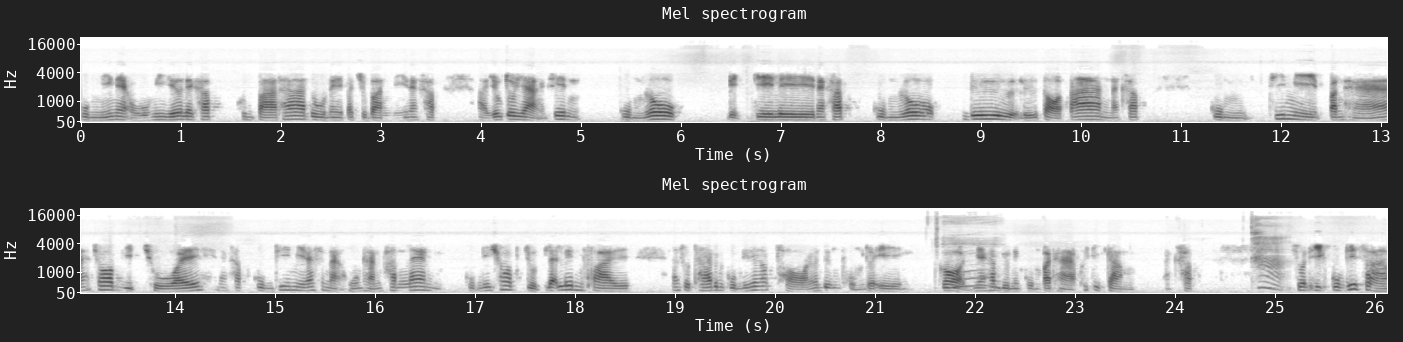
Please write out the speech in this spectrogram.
กลุ่มนี้เนี่ยโอ้มีเยอะเลยครับ คุคุณปาถ้าดูในปัจจุบันนี้นะครับยกตัวอย่างเช่น กลุ่มโรคเด็กเกเรนะครับ กลุ่มโรคดื้อหรือต่อต้านนะครับ กลุ่มที่มีปัญหาชอบหยิบฉวยนะครับ กลุ่มที่มีลักษณะหุนหันพันแล่น กลุ่มที่ชอบจุดและเล่นไฟ และสุดท้ายเป็นกลุ่มที่ชอบถอนและดึงผมตัวเอง ก็เนี่ยครับอยู่ในกลุ่มปัญหาพฤติกรรมนะครับส่วนอีกกลุ่มที่สาม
